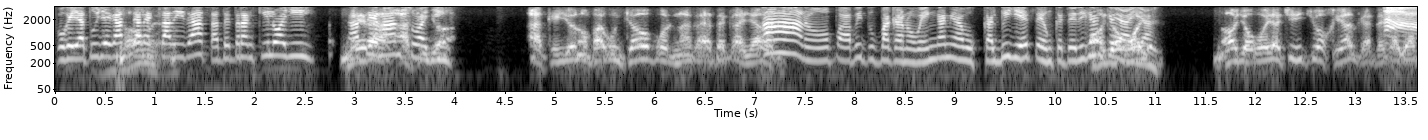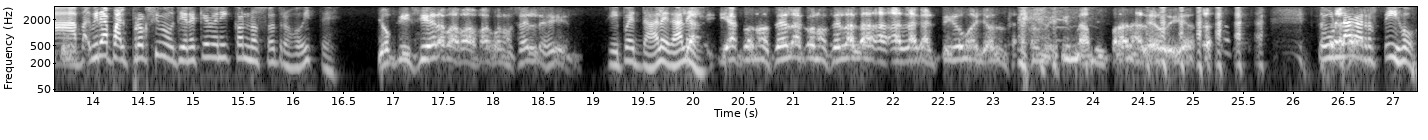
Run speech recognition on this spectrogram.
porque ya tú llegaste No, a la estadidad, estate tranquilo allí, estate manso allí. yo- aquí yo no pago un chavo por nada, cállate callado. Ah, no, papi, tú para que no vengan ni a buscar billetes, aunque te digan no, que voy- haya. no, yo voy a chinchojear, cállate callado. Ah, pa- mira, para el próximo tienes que venir con nosotros, ¿oíste? Yo quisiera para, para, conocerle, sí. Sí, pues dale, dale. Y a conocerla, a conocerla al, al lagartijo mayor, a mi, a mi pana Leo Díaz. Es un lagartijo.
